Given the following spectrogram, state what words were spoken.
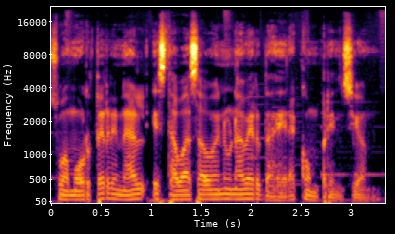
su amor terrenal está basado en una verdadera comprensión.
